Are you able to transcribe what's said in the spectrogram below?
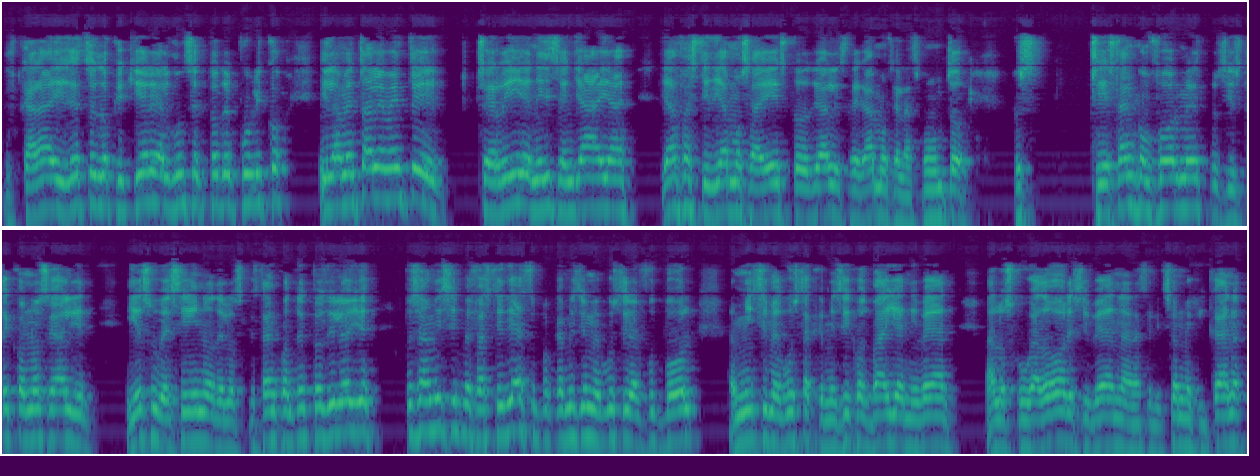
pues caray, esto es lo que quiere algún sector del público y lamentablemente se ríen y dicen ya, ya, ya fastidiamos a esto, ya les fregamos el asunto. Pues si están conformes, pues si usted conoce a alguien y es su vecino de los que están contentos, dile, oye, pues a mí sí me fastidiaste porque a mí sí me gusta ir al fútbol, a mí sí me gusta que mis hijos vayan y vean a los jugadores y vean a la selección mexicana.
